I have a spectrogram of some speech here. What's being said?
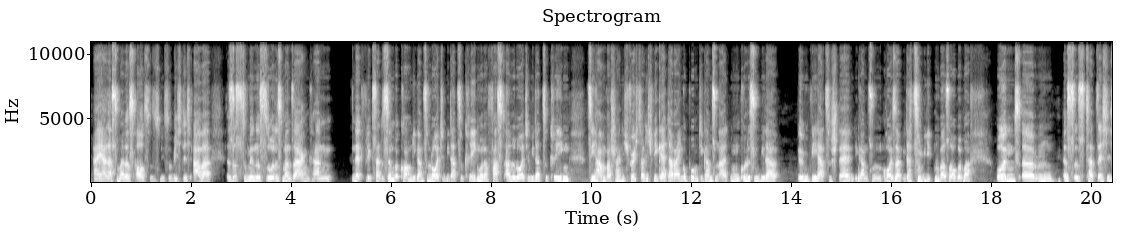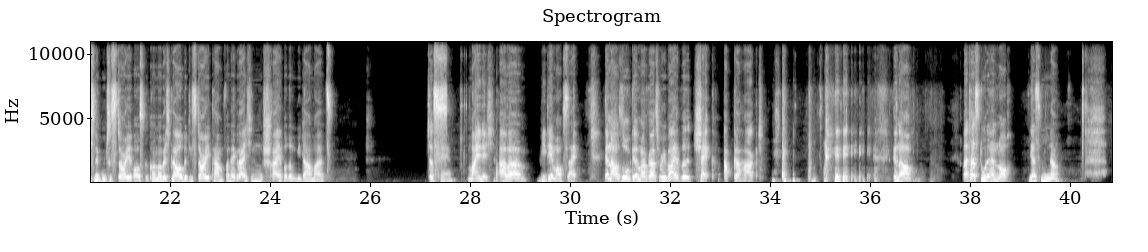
naja, lassen wir das raus, das ist nicht so wichtig, aber es ist zumindest so, dass man sagen kann, Netflix hat es hinbekommen, die ganzen Leute wiederzukriegen oder fast alle Leute wiederzukriegen. Sie haben wahrscheinlich fürchterlich viel Geld da reingepumpt, die ganzen alten Kulissen wieder irgendwie herzustellen, die ganzen Häuser wieder zu mieten, was auch immer. Und ähm, es ist tatsächlich eine gute Story rausgekommen. Aber ich glaube, die Story kam von der gleichen Schreiberin wie damals. Das okay. meine ich. Aber wie dem auch sei. Genau, so, Gilmore Girls Revival, check, abgehakt. genau. Was hast du denn noch, Jasmina?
